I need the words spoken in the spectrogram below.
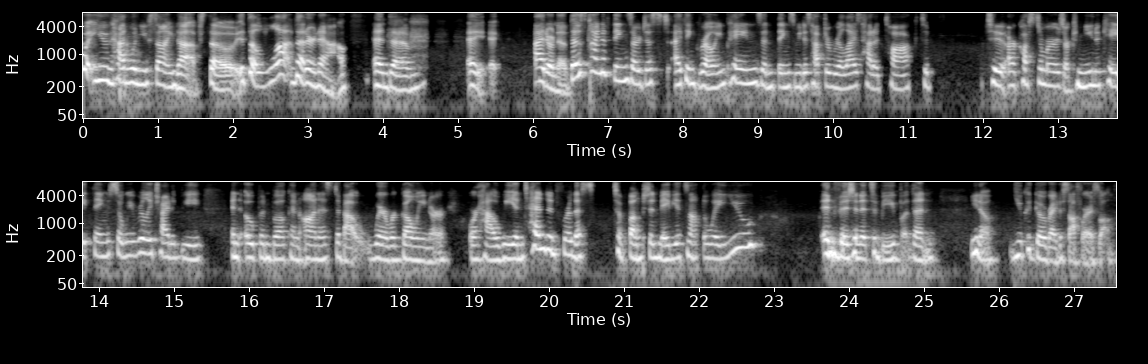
what you had when you signed up. So it's a lot better now. And um, I, I don't know. Those kind of things are just i think growing pains and things we just have to realize how to talk to to our customers or communicate things. So we really try to be an open book and honest about where we're going or or how we intended for this to function. Maybe it's not the way you envision it to be, but then you know you could go write a software as well.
